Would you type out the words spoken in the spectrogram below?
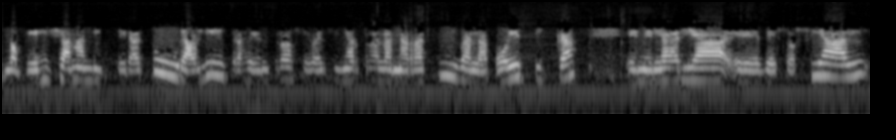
lo que se llaman literatura o letras, dentro se va a enseñar toda la narrativa, la poética. En el área eh, de social,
